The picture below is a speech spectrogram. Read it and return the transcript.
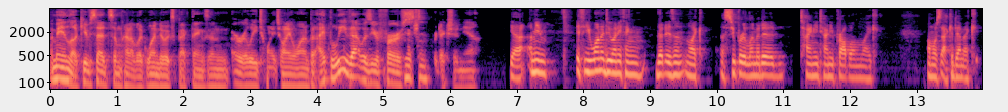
I mean, look, you've said some kind of like when to expect things in early 2021, but I believe that was your first prediction. prediction yeah. Yeah. I mean, if you want to do anything that isn't like a super limited, tiny, tiny problem, like almost academic,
